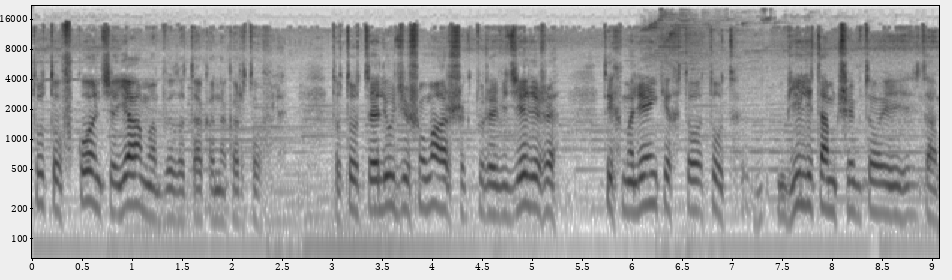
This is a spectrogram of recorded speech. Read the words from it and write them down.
тут в конці яма була така на картофлі. taka na kartofle. To тут te ludzie szumarsze, które widzieli, że tych maleńkich to тут bili tam czym-to i tam.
